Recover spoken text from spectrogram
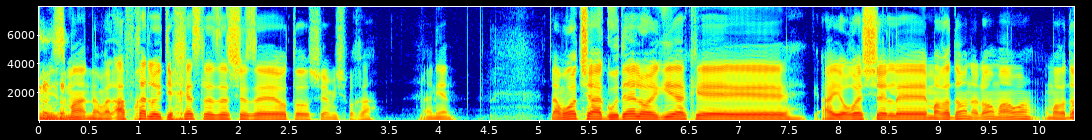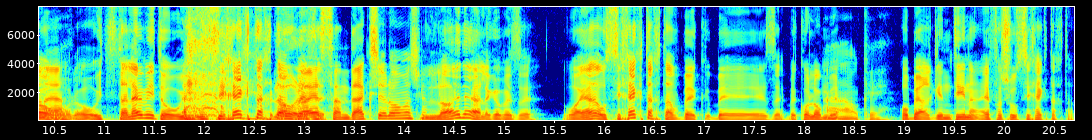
מזמן, אבל אף אחד לא התייחס לזה שזה אותו שם משפחה. מעניין. למרות שהגודלו הגיע כהיורש של אה, מרדונה, לא? מה הוא? מרדונה היה... לא, לא, הוא הצטלם איתו, הוא הוא שיחק לא, תחתיו הוא לא היה באיזה... סנדק שלו או משהו? לא יודע לגבי זה. הוא היה, הוא שיחק תחתיו בזה, בקולומביה. אה, אוקיי. או בארגנטינה, איפה שהוא שיחק תחתיו.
